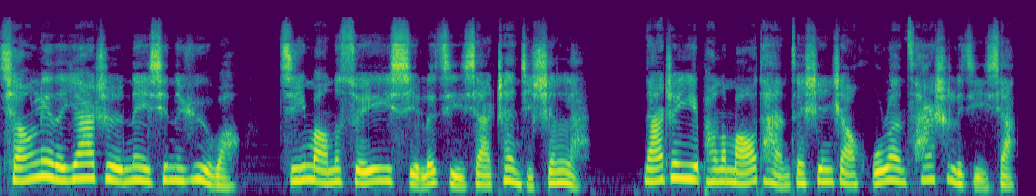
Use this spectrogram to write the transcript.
强烈的压制内心的欲望，急忙的随意洗了几下，站起身来，拿着一旁的毛毯在身上胡乱擦拭了几下，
